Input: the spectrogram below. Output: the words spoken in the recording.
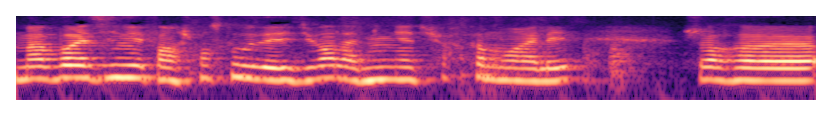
Ma voisine, enfin je pense que vous avez dû voir la miniature comment elle est. Genre euh,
